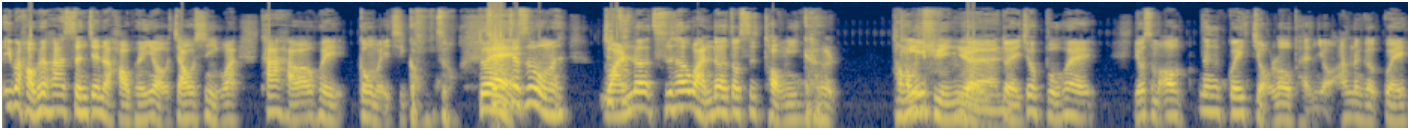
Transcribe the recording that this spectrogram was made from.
一般好朋友，他身兼的好朋友交心以外，他还要会跟我们一起工作，对，所以就是我们玩乐、吃喝玩乐都是同一个 同一群人，对，就不会有什么哦，那个归酒肉朋友啊，那个归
